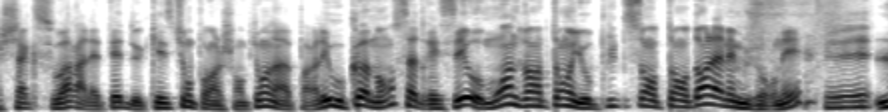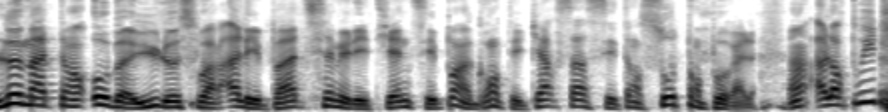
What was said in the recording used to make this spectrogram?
chaque soir, à la tête de Questions pour un champion, on en a parlé, ou comment s'adresser aux moins de 20 ans et aux plus de 100 ans dans la même journée. Le matin au bahut, le soir à l'EHPAD. Samuel Etienne, c'est pas un grand écart, ça, c'est un saut temporel. Hein Alors Twitch,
